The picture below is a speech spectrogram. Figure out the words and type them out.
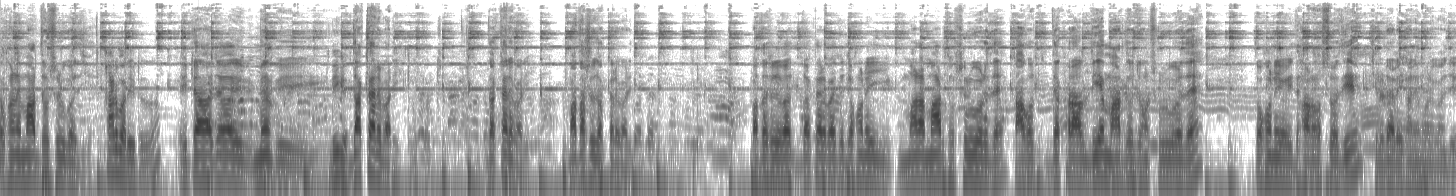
ওখানে মারধর শুরু করে দিয়েছে কার বাড়ি এটা দাদা? এটা হচ্ছে ওই মে- এই দিঘে? ডাক্তারের বাড়ি। ডাক্তারের বাড়ি বাতাসু ডাক্তারের বাড়িতে বাতাসু ডাক্তারের বাড়িতে যখন এই মারা মারধর শুরু করে দেয় কাগজ দেখার আল দিয়ে মারধর যখন শুরু করে দেয় তখন এই ওই ধার অস্ত্র দিয়ে ছেলেটার এখানে মনে করেন যে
